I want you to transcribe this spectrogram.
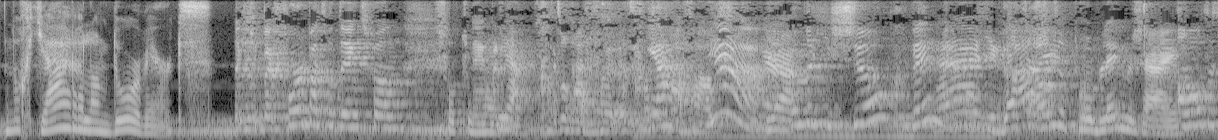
nog jarenlang doorwerkt? Dat je bijvoorbeeld al denkt van... Nee, maar ja, het gaat toch af, het gaat ja, afhouden. Ja, Ja. omdat je zo gewend bent dat er altijd problemen zijn. Altijd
